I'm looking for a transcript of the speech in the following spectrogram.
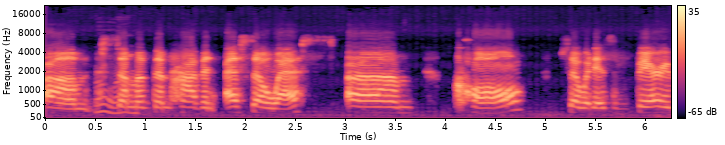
Um, Oh, wow. Some of them have an SOS um, call, so it is very,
